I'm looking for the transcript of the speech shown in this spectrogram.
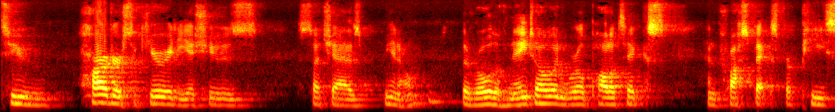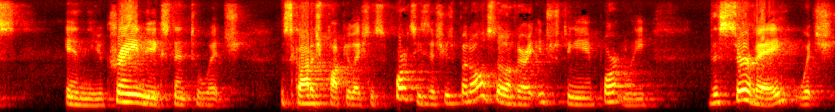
to harder security issues such as, you know, the role of NATO in world politics and prospects for peace in the Ukraine, the extent to which the Scottish population supports these issues, but also, and very interestingly and importantly, this survey, which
